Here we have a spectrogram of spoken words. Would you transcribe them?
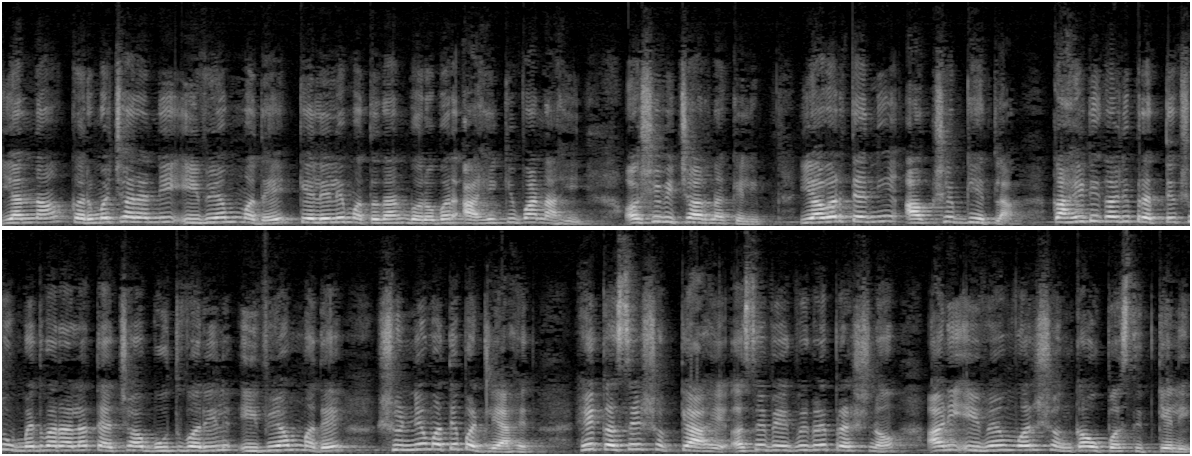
यांना कर्मचाऱ्यांनी ईव्हीएममध्ये केलेले मतदान बरोबर आहे किंवा नाही अशी विचारणा केली. यावर त्यांनी आक्षेप घेतला. काही ठिकाणी प्रत्यक्ष उमेदवाराला त्याच्या बूथवरील ईव्हीएममध्ये शून्य मते पडली आहेत. हे कसे शक्य आहे? असे वेगवेगळे प्रश्न आणि ईव्हीएम वर शंका उपस्थित केली.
